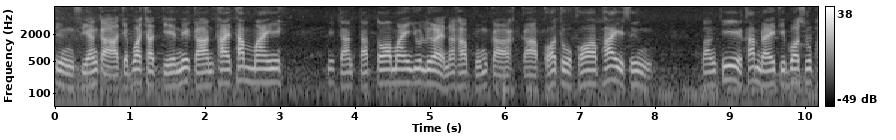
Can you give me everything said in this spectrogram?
ซึ่งเสียงก็อาจจะว่าชัดเจนมีการทายถ้ำใหม่มีการตัดต่อใหม่อยู่เรื่อยนะครับ ผมกากราบขอโทษขออภัยซึ่งบางที่คำใดที่บ่สุภ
